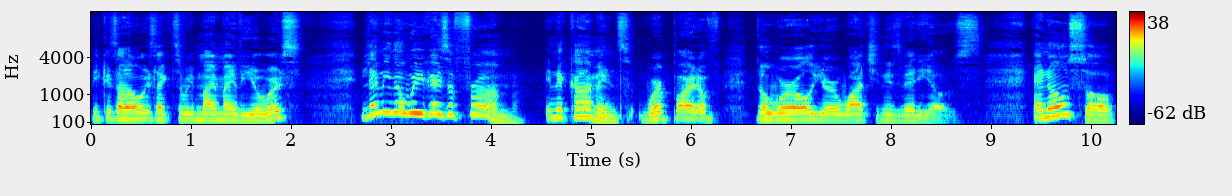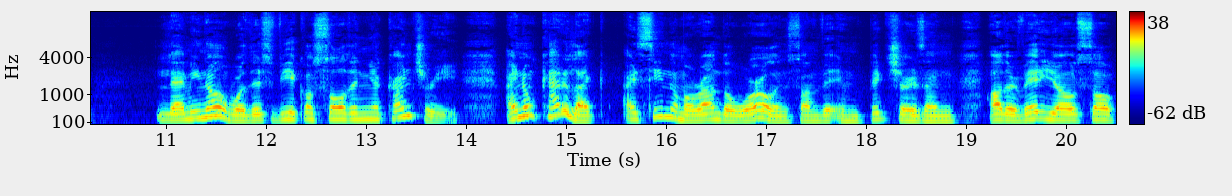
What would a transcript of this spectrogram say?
because I always like to remind my viewers. Let me know where you guys are from in the comments. We're part of the world you're watching these videos. And also, let me know where this vehicle sold in your country. I know Cadillac. I've seen them around the world in some in pictures and other videos. So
